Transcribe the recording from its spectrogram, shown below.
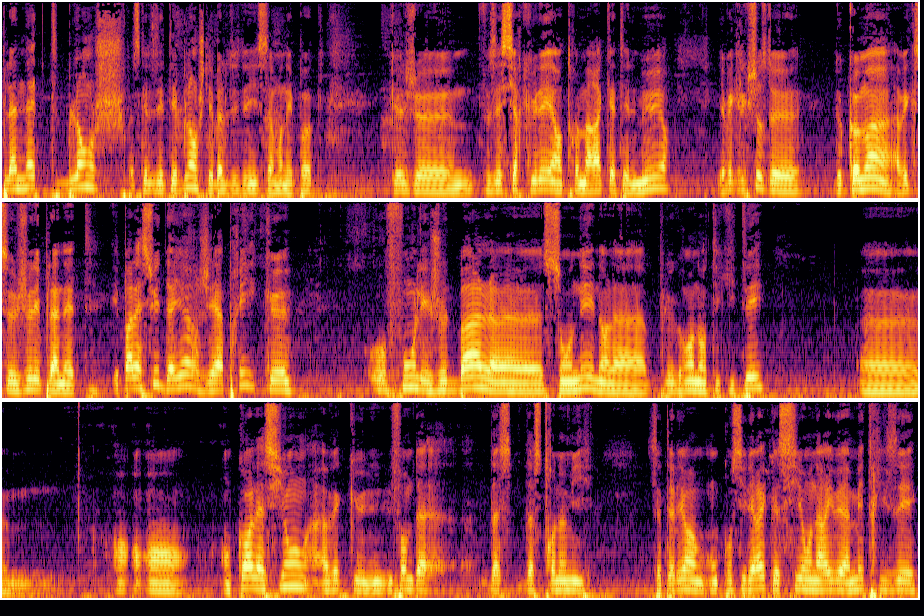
planète blanche, parce qu'elles étaient blanches les balles de tennis à mon époque, que je faisais circuler entre ma raquette et le mur. Il y avait quelque chose de, de commun avec ce jeu des planètes. Et par la suite, d'ailleurs, j'ai appris que au fond, les jeux de balles euh, sont nés dans la plus grande antiquité euh, en, corrélation avec une, forme d'a- d'as- d'astronomie. C'est-à-dire, on, on considérait que si on arrivait à maîtriser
